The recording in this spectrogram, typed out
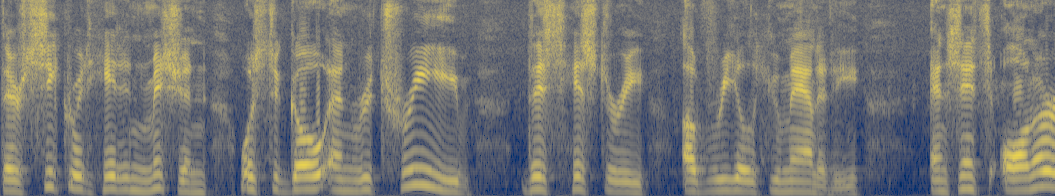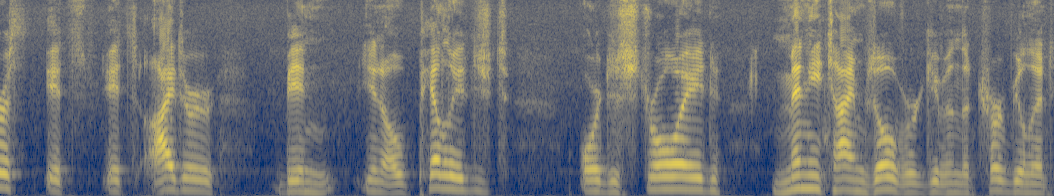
their secret hidden mission was to go and retrieve this history of real humanity. And since on Earth it's it's either been, you know, pillaged or destroyed many times over given the turbulent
